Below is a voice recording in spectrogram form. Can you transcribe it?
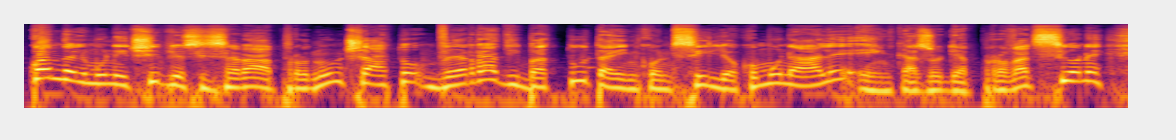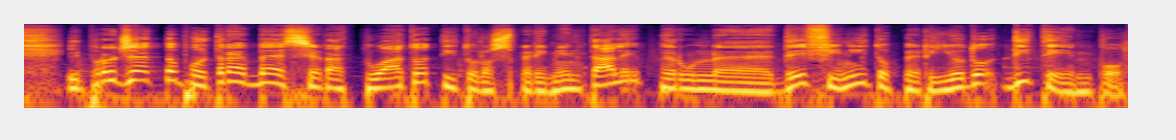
Quando il municipio si sarà pronunciato, verrà dibattuta in consiglio comunale e in caso di approvazione, il progetto potrebbe essere attuato a titolo sperimentale per un definito periodo di tempo.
